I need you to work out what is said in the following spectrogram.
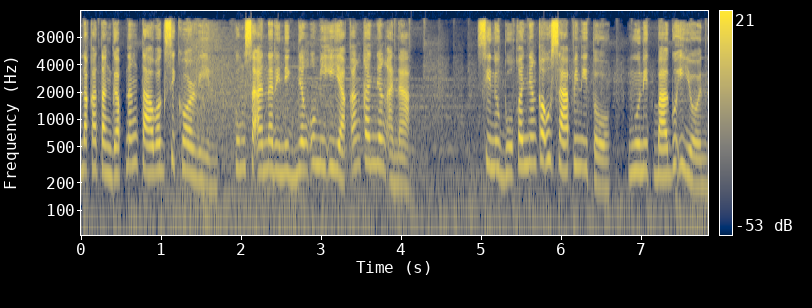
nakatanggap ng tawag si Corinne kung saan narinig niyang umiiyak ang kanyang anak. Sinubukan niyang kausapin ito, ngunit bago iyon,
